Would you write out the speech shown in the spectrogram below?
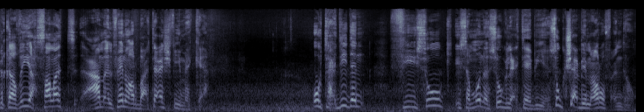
بقضية حصلت عام 2014 في مكة. وتحديدا في سوق يسمونه سوق العتيبيه سوق شعبي معروف عندهم.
